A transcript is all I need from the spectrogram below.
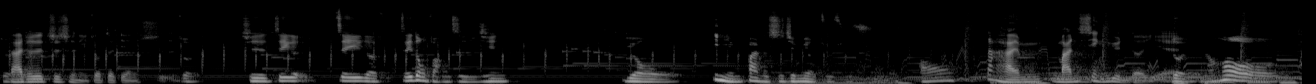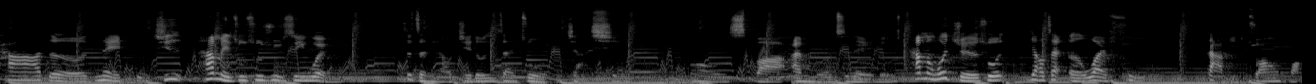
对他就是支持你做这件事。对，其实这个这一个这栋房子已经有一年半的时间没有租出去了。哦，那还蛮幸运的耶。对，然后它的内部其实它没租出去，是因为这整条街都是在做假鞋，然后 SPA 按摩之类的，他们会觉得说要再额外付大笔装潢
